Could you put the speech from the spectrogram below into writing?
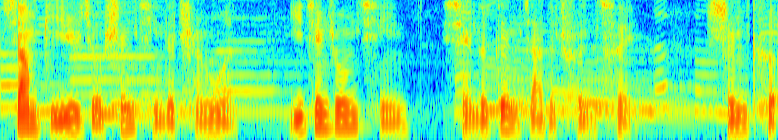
相比日久生情的沉稳，一见钟情显得更加的纯粹、深刻。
